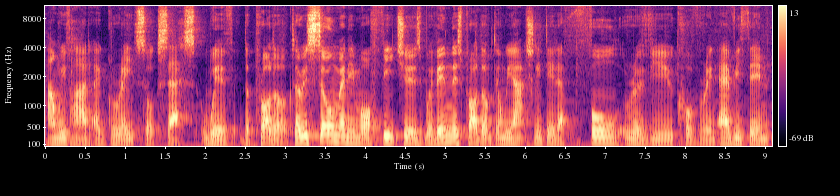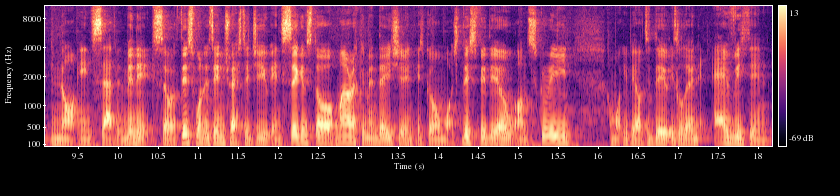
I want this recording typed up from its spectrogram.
and we've had a great success with the product. There is so many more features within this product and we actually did a full review covering everything not in seven minutes. So if this one has interested you in Sigenstor, my recommendation is go and watch this video on screen and what you'll be able to do is learn everything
